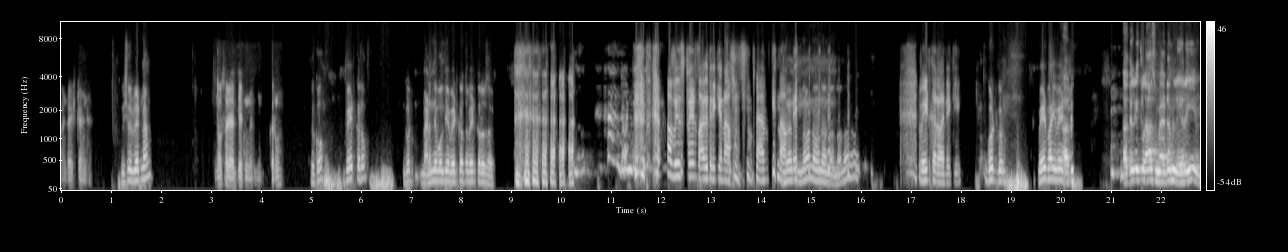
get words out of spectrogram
understand we should wait ma'am no sir exit करूँ? रुको वेट करो। गुड मैडम ने बोल दिया वेट करो तो वेट करो सर अब स्ट्रेट सावित्री के नाम मैम के नाम no no no no no no wait करवाने की। गुड गुड वेट भाई वेट अगली क्लास मैडम ले रही है।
